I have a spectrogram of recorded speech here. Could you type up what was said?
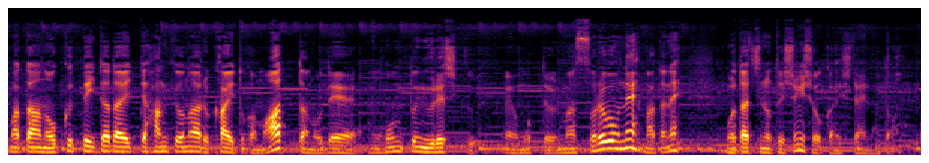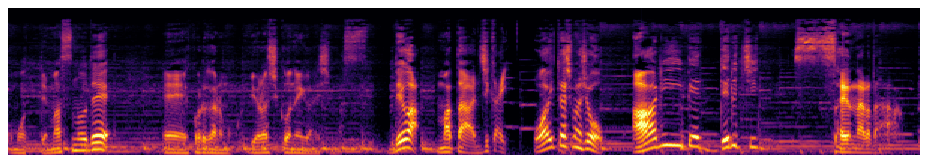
またあの、送っていただいて反響のある回とかもあったので、もう本当に嬉しく思っております。それをね、またね、もたちのと一緒に紹介したいなと思ってますので、えー、これからもよろしくお願いします。では、また次回お会いいたしましょう。アリーベ・デルチ、さよならだ。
